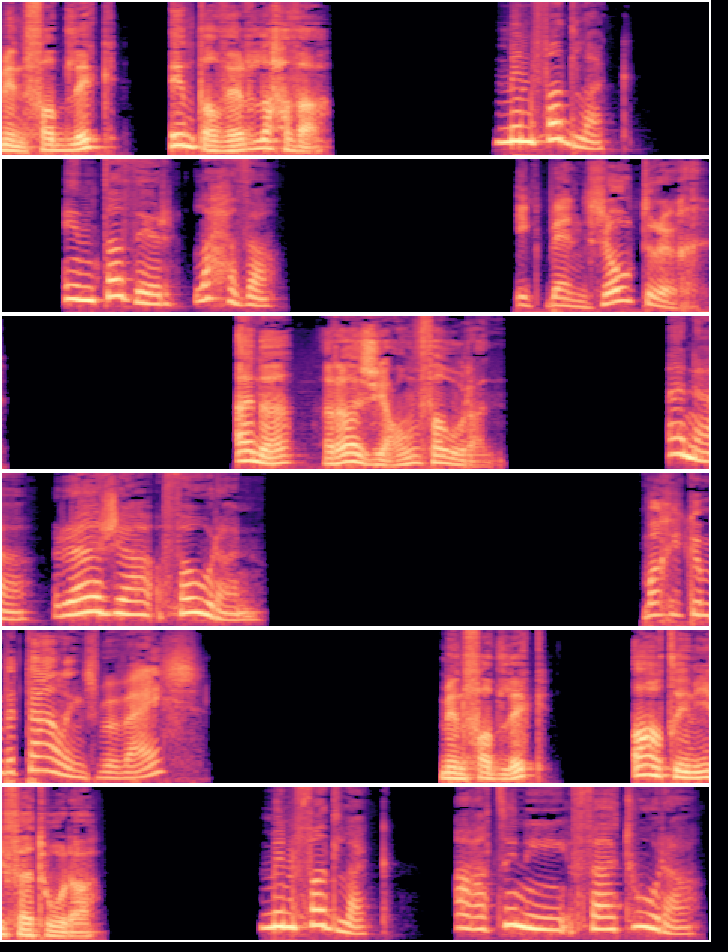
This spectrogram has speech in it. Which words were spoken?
من فضلك انتظر لحظة. من فضلك انتظر لحظة. Ik ben zo terug. أنا راجع فورا. أنا راجع فورا. Mag ik een betalingsbewijs? من فضلك أعطني فاتورة. من فضلك أعطني فاتورة.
